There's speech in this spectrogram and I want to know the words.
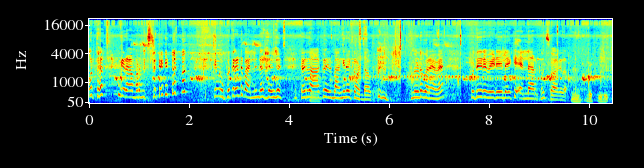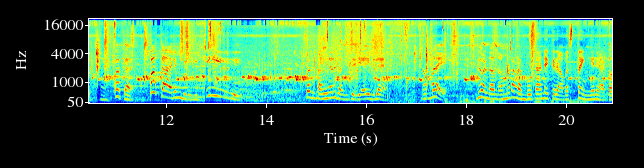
മൊത്തം ഗ്രാമർ മിസ്റ്റേക്ക് ഈ മുപ്പത്തിരണ്ട് പല്ലിന്റെ ഇടയിൽ ഒരു നാക്ക് വരുമ്പോൾ അങ്ങനെയൊക്കെ ഉണ്ടാവും. ഒന്നുകൂടെ പറയാമേ. പുതിയൊരു വീഡിയോയിലേക്ക് എല്ലാവർക്കും സ്വാഗതം. കാര്യം പിടികിട്ടി. ഇപ്പം സംഗതി സംഗതി ശരിയായില്ലേ നമ്മളെ ഇത് കണ്ടോ? നമ്മുടെ റംബൂട്ടാന്റെ ഒക്കെ ഒരു അവസ്ഥ ഇങ്ങനെയാട്ടോ.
